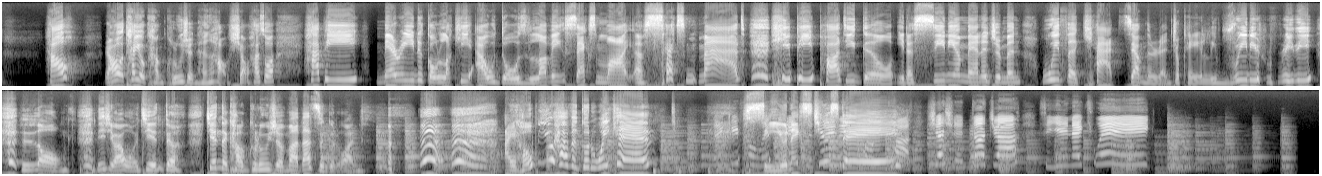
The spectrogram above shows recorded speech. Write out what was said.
好，然后他有 conclusion 很好笑，他说：“Happy married go lucky outdoors loving sex my uh, sex mad hippie party girl in a senior management with a cat，这样的人就可以 live really really long。你喜欢我今天的今天的 conclusion 吗？That's a good one. I hope you have a good weekend. See you next Tuesday. Shasha Dodger. See you next week.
